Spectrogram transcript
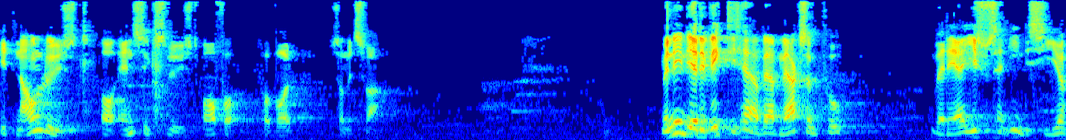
et navnløst og ansigtsløst offer for vold som et svar. Men egentlig er det vigtigt her at være opmærksom på, hvad det er, Jesus han egentlig siger.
